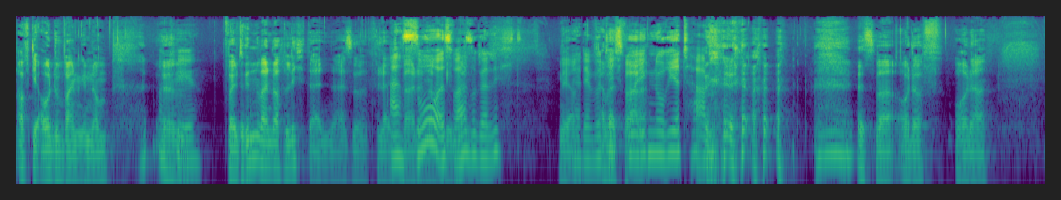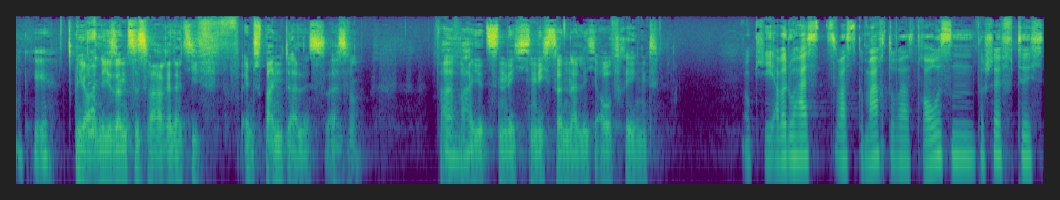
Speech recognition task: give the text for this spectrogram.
auf die Autobahn genommen. Okay. Ähm, weil drin war noch Licht an, also vielleicht ach war so, es war sogar Licht. ja, Ja, der wird aber dich wohl ignoriert haben. es war out of order. Okay. Ja, nee, sonst es war relativ entspannt alles. Also war, war jetzt nicht, nicht sonderlich aufregend. Okay, aber du hast was gemacht, du warst draußen beschäftigt.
